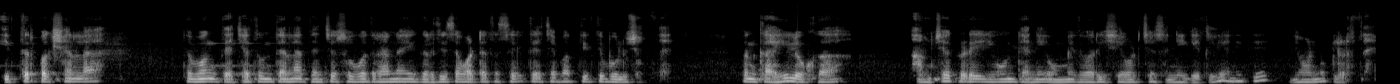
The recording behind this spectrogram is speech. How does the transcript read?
इतर पक्षांना तर मग त्याच्यातून त्यांना त्यांच्यासोबत राहणं हे गरजेचं वाटत असेल त्याच्या बाबतीत ते बोलू शकत आहे पण काही लोक आमच्याकडे येऊन त्यांनी उमेदवारी शेवटच्या सणी घेतली आणि ते निवडणूक लढत आहे.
